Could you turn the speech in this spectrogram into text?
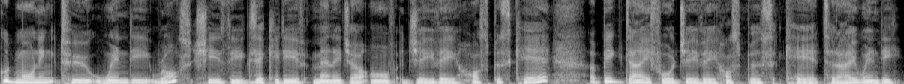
Good morning to Wendy Ross. She is the Executive Manager of GV Hospice Care. A big day for GV Hospice Care today, Wendy.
